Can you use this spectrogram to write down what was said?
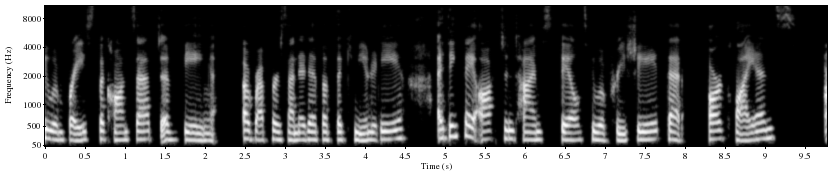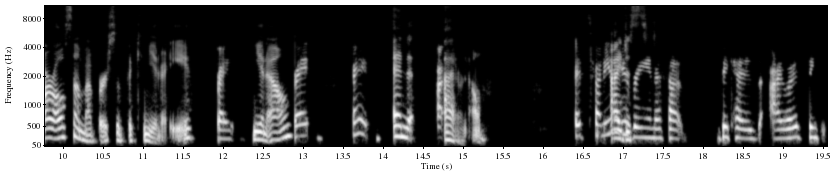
to embrace the concept of being a representative of the community, I think they oftentimes fail to appreciate that our clients are also members of the community. Right. You know? Right. Right. And I- I don't know. It's funny that I you're just- bringing this up because I was thinking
